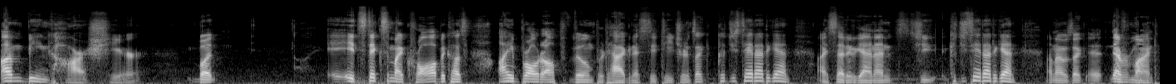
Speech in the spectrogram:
I'm being harsh here, but it sticks in my craw because I brought up villain protagonist to the teacher. And it's like, could you say that again? I said it again, and she, could you say that again? And I was like, eh, never mind.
